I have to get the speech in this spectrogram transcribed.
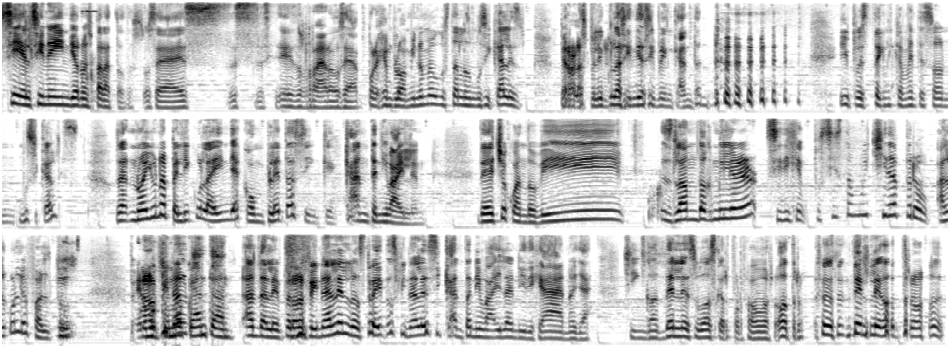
sí, el cine indio no es para todos. O sea, es, es, raro. O sea, por ejemplo, a mí no me gustan los musicales, pero las películas indias sí me encantan. y pues técnicamente son musicales. O sea, no hay una película india completa sin que canten y bailen. De hecho, cuando vi Slumdog Millionaire, sí dije, pues sí está muy chida, pero algo le faltó. Pero al que final, no cantan. ándale, pero al final en los créditos finales sí cantan y bailan y dije, ah, no, ya, chingón, denle su Oscar, por favor, otro, denle otro.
